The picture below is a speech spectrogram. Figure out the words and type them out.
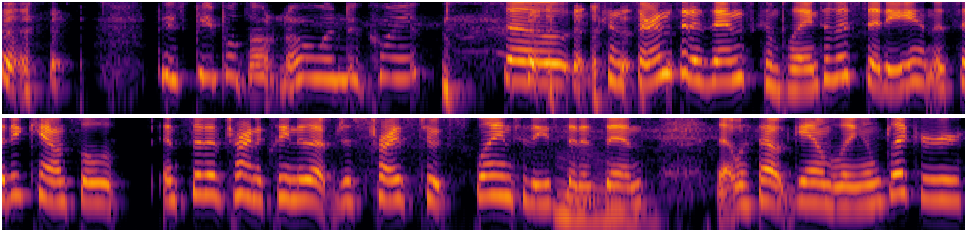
These people don't know when to quit. So concerned citizens complain to the city, and the city council, instead of trying to clean it up, just tries to explain to these citizens that without gambling and liquor,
